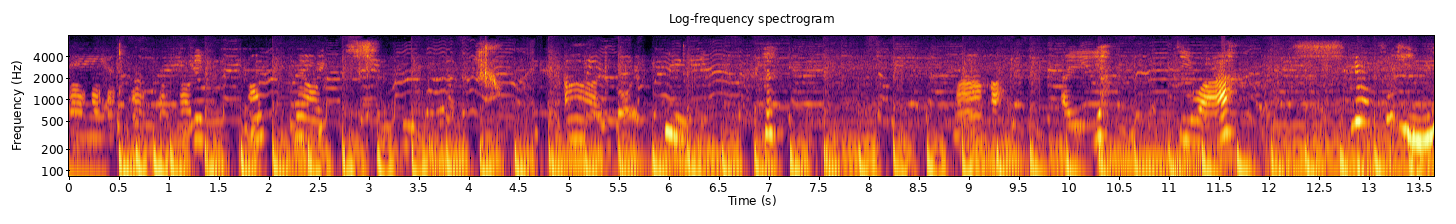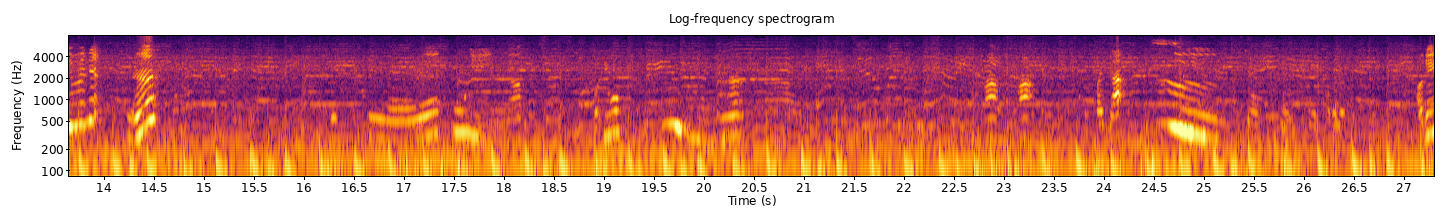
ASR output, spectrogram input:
เอาเอาเอาเอาเอาเอาดิเอาไม่เอาอีกอ่าเรียบร้อยมมาค่ะไอ้ยะจีหวานี่มันผู้หญิงใช่ไหมเนี่ยฮะโอ้โหผู้หญิงนะพอดีว่าผู้หญิงนะ ไปละอือเอาไดิ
